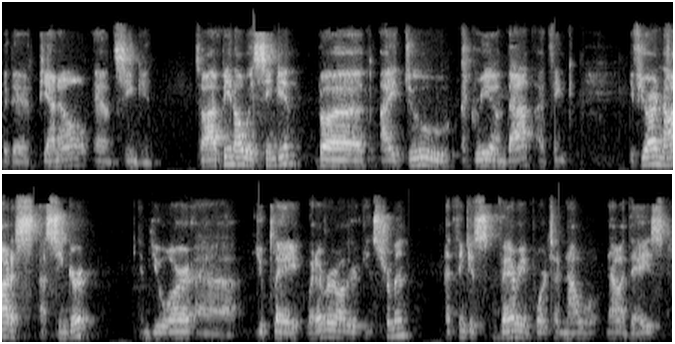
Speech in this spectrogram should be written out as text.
with the piano and singing. So I've been always singing, but I do agree on that. I think if you are not a, a singer and you are uh, you play whatever other instrument, I think it's very important now nowadays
